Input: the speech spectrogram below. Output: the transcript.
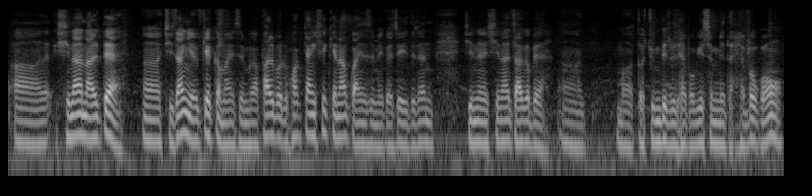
어, 신화 날 때 어, 지장이 없게끔 아니습니까? 발부를 확장시켜 놨고 아니습니까? 저희들은 지는 신화 작업에 어, 뭐 또 준비를 해 보겠습니다. 해보고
